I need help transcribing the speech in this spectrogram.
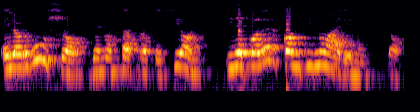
el orgullo de nuestra profesión y de poder continuar en esto.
